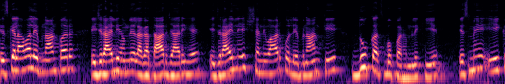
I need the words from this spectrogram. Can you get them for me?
इसके अलावा लेबनान पर इजरायली हमले लगातार जारी है। इजराइल ने शनिवार को लेबनान के दो कस्बों पर हमले किए। इसमें एक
